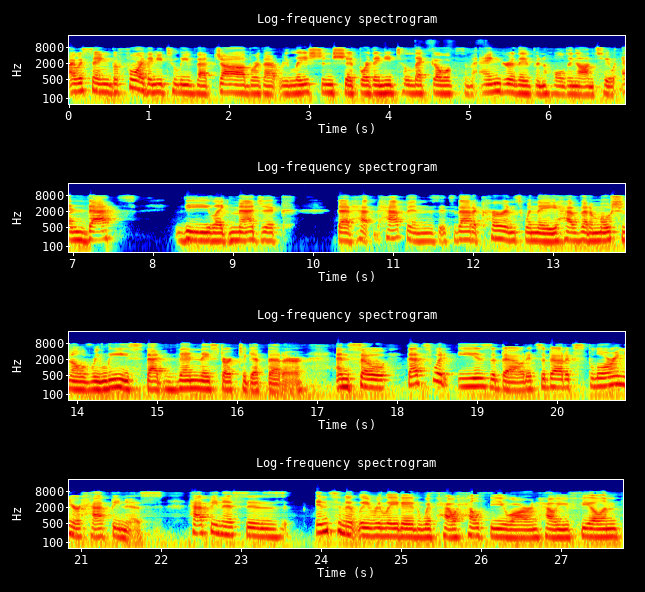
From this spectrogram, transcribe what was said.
I was saying before, they need to leave that job or that relationship, or they need to let go of some anger they've been holding on to. And that's the like magic that ha- happens. It's that occurrence when they have that emotional release that then they start to get better. And so that's what E is about. It's about exploring your happiness. Happiness is intimately related with how healthy you are and how you feel. And,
